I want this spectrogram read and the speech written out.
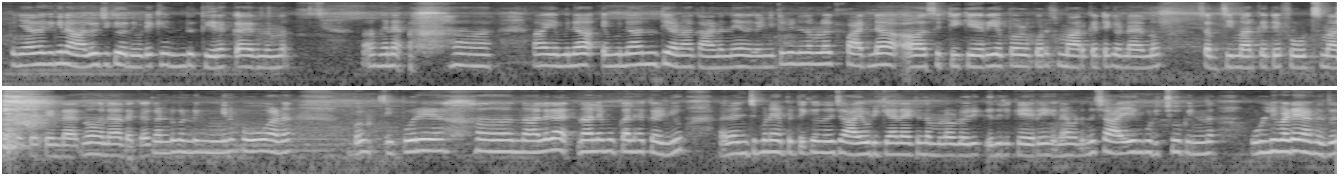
അപ്പോൾ ഞാനതൊക്കെ ഇങ്ങനെ ആലോചിക്കുമായിരുന്നു ഇവിടേക്ക് എന്ത് തിരക്കായിരുന്നെന്ന്. അങ്ങനെ ആ യമുന യമുന നദിയാണ് ആ കാണുന്നത് അത് കഴിഞ്ഞിട്ട് പിന്നെ നമ്മൾ പാറ്റ്ന സിറ്റി കയറിയപ്പോൾ കുറച്ച് മാർക്കറ്റൊക്കെ ഉണ്ടായിരുന്നു. സബ്ജി മാർക്കറ്റ് ഫ്രൂട്ട്സ് മാർക്കറ്റൊക്കെ ഉണ്ടായിരുന്നു. അങ്ങനെ അതൊക്കെ കണ്ടു കണ്ട് ഇങ്ങനെ പോവുകയാണ് അപ്പം ഇപ്പോൾ ഒരു നാലര നാലേ മുക്കാലൊക്കെ കഴിഞ്ഞു. ഒരു അഞ്ച് മണിയായപ്പോഴത്തേക്കും ഒന്ന് ചായ കുടിക്കാനായിട്ട് നമ്മളവിടെ ഒരു ഇതിൽ കയറി ഇങ്ങനെ അവിടെ നിന്ന് ചായയും കുടിച്ചു. പിന്നെ ഉള്ളിവടയാണിത്.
